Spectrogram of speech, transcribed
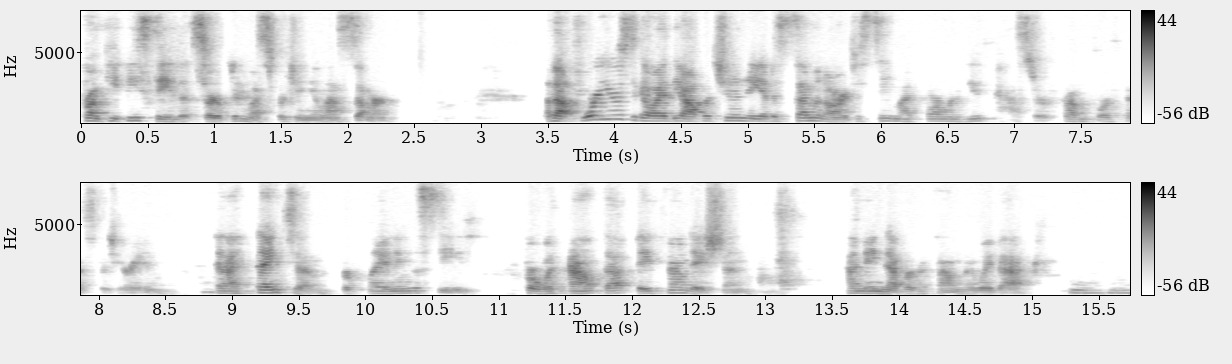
from PPC that served in West Virginia last summer. About four years ago, I had the opportunity at a seminar to see my former youth pastor from Fourth Presbyterian, and I thanked him for planting the seed, for without that faith foundation, I may never have found my way back. Mm-hmm.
